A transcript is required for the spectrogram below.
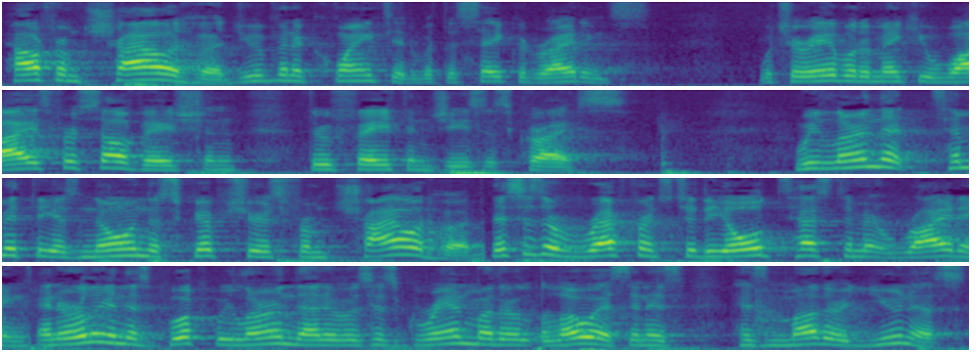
how from childhood you have been acquainted with the sacred writings which are able to make you wise for salvation through faith in Jesus Christ. We learn that Timothy has known the scriptures from childhood. This is a reference to the Old Testament writings. And early in this book, we learn that it was his grandmother Lois and his, his mother Eunice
